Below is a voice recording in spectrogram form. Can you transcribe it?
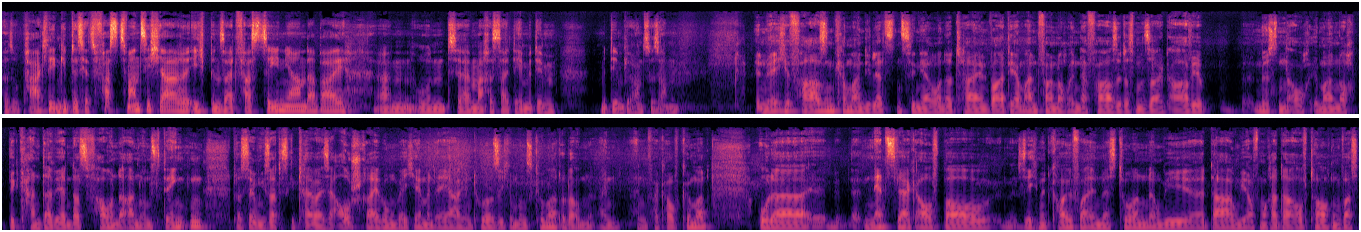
also Parklane gibt es jetzt fast 20 Jahre. Ich bin seit fast zehn Jahren dabei ähm, und äh, mache es seitdem mit dem, mit dem Björn zusammen. In welche Phasen kann man die letzten zehn Jahre unterteilen? Wart ihr am Anfang noch in der Phase, dass man sagt, ah, wir müssen auch immer noch bekannter werden, dass Founder an uns denken? Du hast ja irgendwie gesagt, es gibt teilweise Ausschreibungen, welche M&A-Agentur sich um uns kümmert oder um einen, einen Verkauf kümmert. Oder äh, Netzwerkaufbau, sich mit Käufer, Investoren irgendwie äh, da irgendwie auf dem Radar auftauchen. Was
